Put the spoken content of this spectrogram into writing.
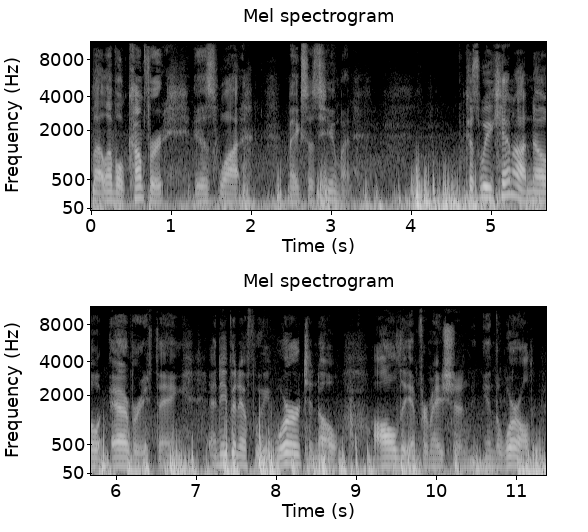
that level of comfort is what makes us human. Because we cannot know everything. And even if we were to know all the information in the world,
